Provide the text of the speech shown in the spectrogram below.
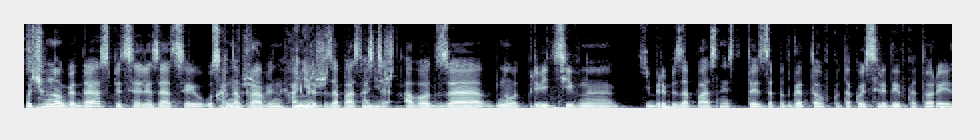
Очень много, да, специализаций узконаправленных конечно, кибербезопасности. конечно. А вот за, ну, вот превентивную кибербезопасность, то есть за подготовку такой среды, в которой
